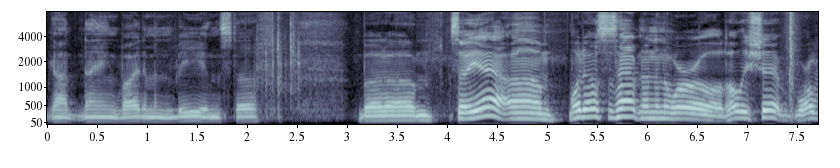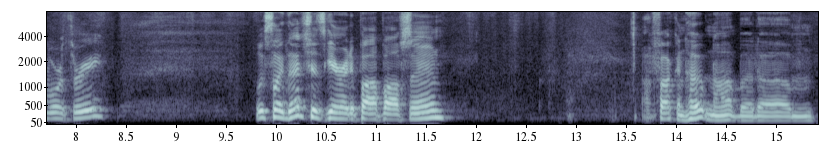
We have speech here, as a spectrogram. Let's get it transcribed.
god dang vitamin B and stuff. But um so yeah, um what else is happening in the world? Holy shit, World War Three? Looks like that shit's getting ready to pop off soon. I fucking hope not, but um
